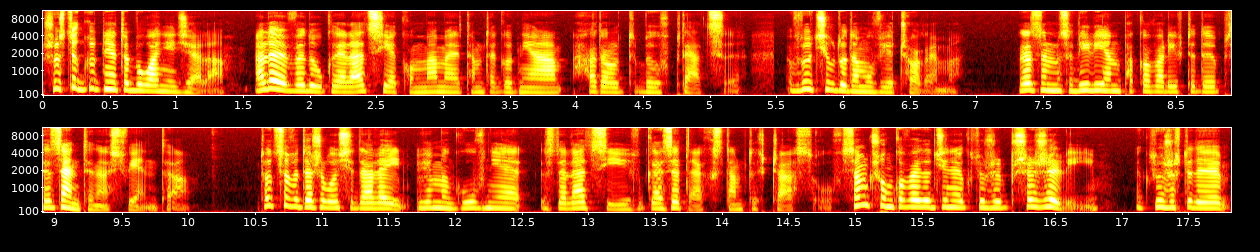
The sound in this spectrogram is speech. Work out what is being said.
6 grudnia to była niedziela, ale według relacji, jaką mamy tamtego dnia, Harold był w pracy. Wrócił do domu wieczorem. Razem z Lilian pakowali wtedy prezenty na święta. To, co wydarzyło się dalej, wiemy głównie z relacji w gazetach z tamtych czasów. Są członkowie rodziny, którzy przeżyli, którzy wtedy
